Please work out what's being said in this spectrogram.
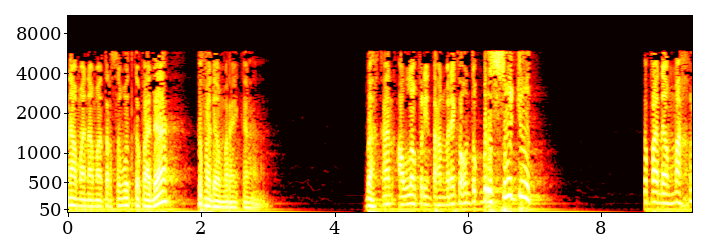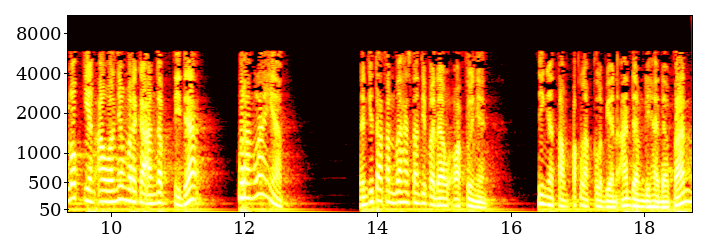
nama-nama tersebut kepada kepada mereka. Bahkan Allah perintahkan mereka untuk bersujud kepada makhluk yang awalnya mereka anggap tidak kurang layak. Dan kita akan bahas nanti pada waktunya. Sehingga tampaklah kelebihan Adam di hadapan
